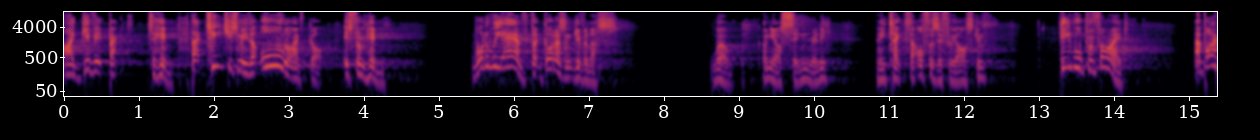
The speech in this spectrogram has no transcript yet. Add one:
I give it back to Him. That teaches me that all I've got is from Him. What do we have that God hasn't given us? Well, only our sin, really. And He takes that off us if we ask Him. He will provide. And by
